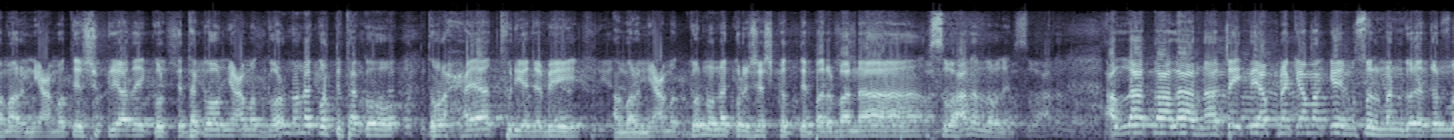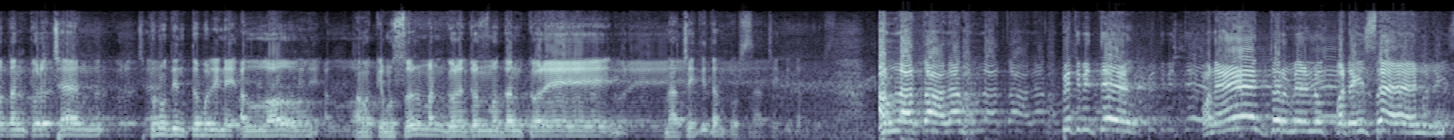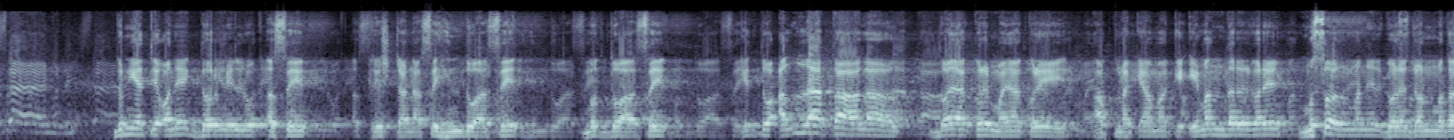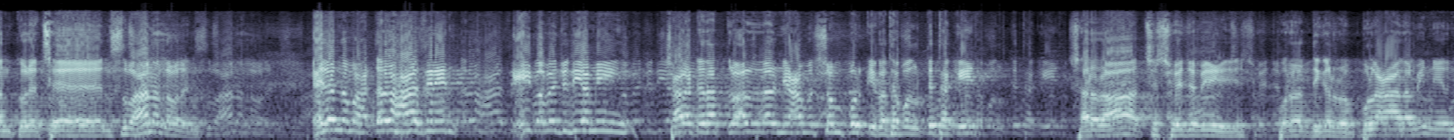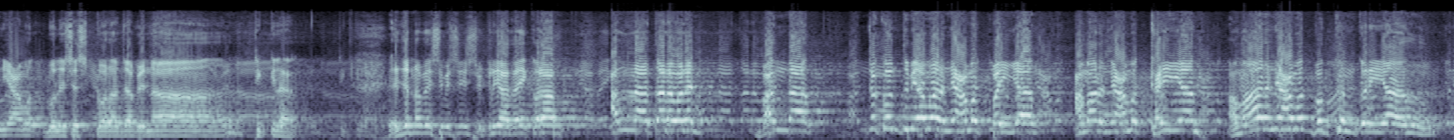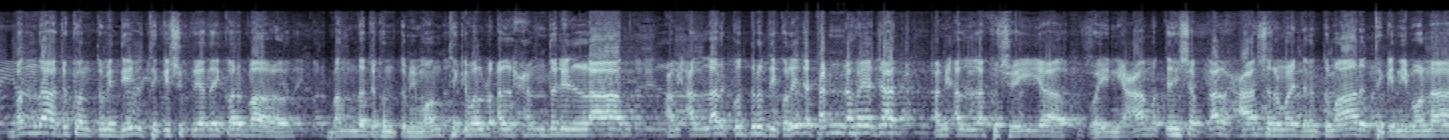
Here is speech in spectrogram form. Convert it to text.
আমার নিয়ামতের শুক্রিয়া আদায় করতে থাকো, নিয়ামত গণনা করতে থাকো, তোমার হায়াত ফুরিয়ে যাবে। আমার নিয়ামত গণনা করে শেষ করতে পারবা না। সুবহানাল্লাহ বলেন। আল্লাহ না চাইতে আপনাকে আমাকে মুসলমান ঘরে জন্মদান করেছেন। কোনোদিন তো বলি নাই, আল্লাহ আমাকে মুসলমান ঘরে জন্মদান করেন। না চাইতে দান করছে। আল্লাহ পৃথিবীতে অনেক ধর্মের লোক পাঠাইছেন। দুনিয়াতে অনেক ধর্মের লোক আছে, খ্রিস্টান আছে, হিন্দু আছে, বৌদ্ধ আছে। কিন্তু আল্লাহ দয়া করে, মায়া করে আপনাকে আমাকে ইমানদারের ঘরে, মুসলমানের ঘরে জন্মদান করেছেন। সুবহানাল্লাহ বলেন। এই জন্য মহাতারা হাজিরিন, এইভাবে যদি আমি সারাটা রাত্র আল্লাহর নিয়ামত সম্পর্কে কথা বলতে থাকি, সারা রাত শেষ হয়ে যাবে, পরের দিকের রব্বুল আলমিনের নিয়ামত বলে শেষ করা যাবে না। ঠিক না এই জন্য বেশি বেশি শুক্রিয়া আদায় করা আল্লাহ তালা বলেন, বান্দা যখন তুমি আমার নিয়ামত পাইয়া, আমার নিয়ামত খাইয়া, আমার নিয়ামত ভক্ষণ করিয়া, বান্দা যখন তুমি দিল থেকে শুক্রিয়া আদায় করবা, বান্দা যখন তুমি মন থেকে বলবে, আলহামদুলিল্লাহ, আমি আল্লাহর কুদরতি কলেজে ঠান্ডা হয়ে যান আমি আল্লাহ খুশি হইয়া ওই নিয়ামতের হিসাব কাল হাসর ময়দানে তোমার থেকে নিব না।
